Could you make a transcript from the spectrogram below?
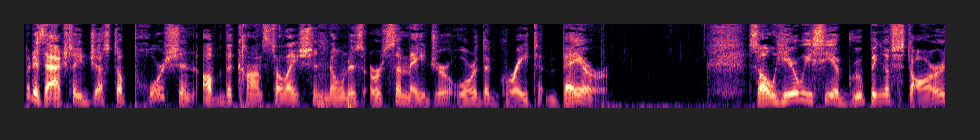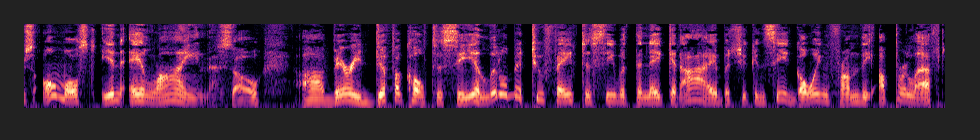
but is actually just a portion of the constellation known as Ursa Major or the Great Bear. So here we see a grouping of stars almost in a line. So uh, very difficult to see a little bit too faint to see with the naked eye. But you can see going from the upper left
